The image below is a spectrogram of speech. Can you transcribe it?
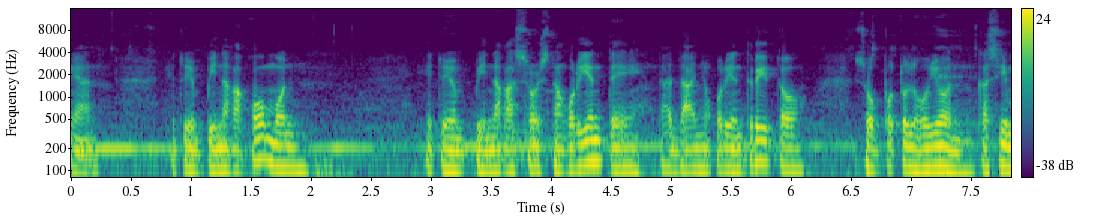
yan. Ito yung pinaka common. Ito yung pinaka source ng kuryente. Dadaan yung kuryente rito. So putol ho yun kasi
